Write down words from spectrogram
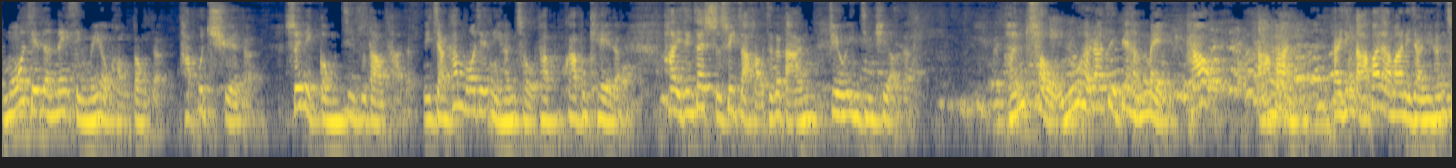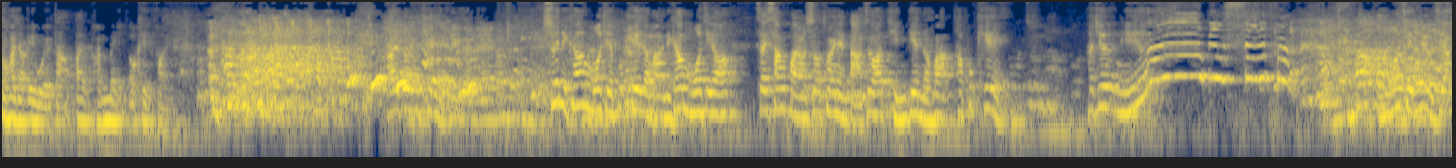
摩羯的内心没有空洞的，他不缺的，所以你攻击不到他的。你讲看摩羯你很丑，他他不 care 的，他已经在十岁找好这个答案 feel 印进去了的。很丑，如何让自己变很美？好，打扮，他已经打扮了吗？你讲你很丑，他讲哎我有打扮，很美，OK fine。I don't care。所以你看到摩羯不 care 的吗？你看摩羯哦，在上班的时候突然间打字话停电的话，他不 care，他觉得你啊没有 safe。摩羯没有这样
